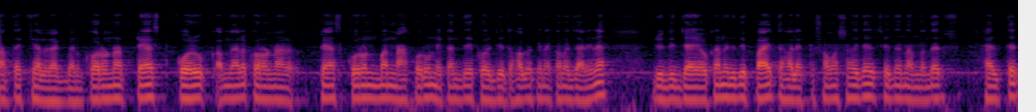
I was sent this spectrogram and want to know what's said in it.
মাথায় খেয়াল রাখবেন। করোনার টেস্ট করুক, আপনারা করোনার টেস্ট করুন বা না করুন, এখান থেকে করে যেতে হবে কিনা কোনো জানি না। যদি যাই ওখানে যদি পাই, তাহলে একটা সমস্যা হয়ে যায়। সেজন্য আপনাদের হেলথের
